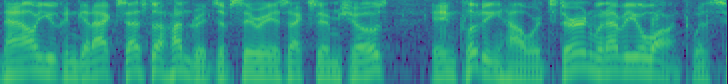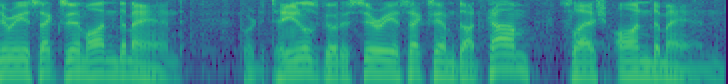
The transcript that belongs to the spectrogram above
Now you can get access to hundreds of SiriusXM shows, including Howard Stern, whenever you want with SiriusXM On Demand. For details, go to SiriusXM.com slash on demand.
